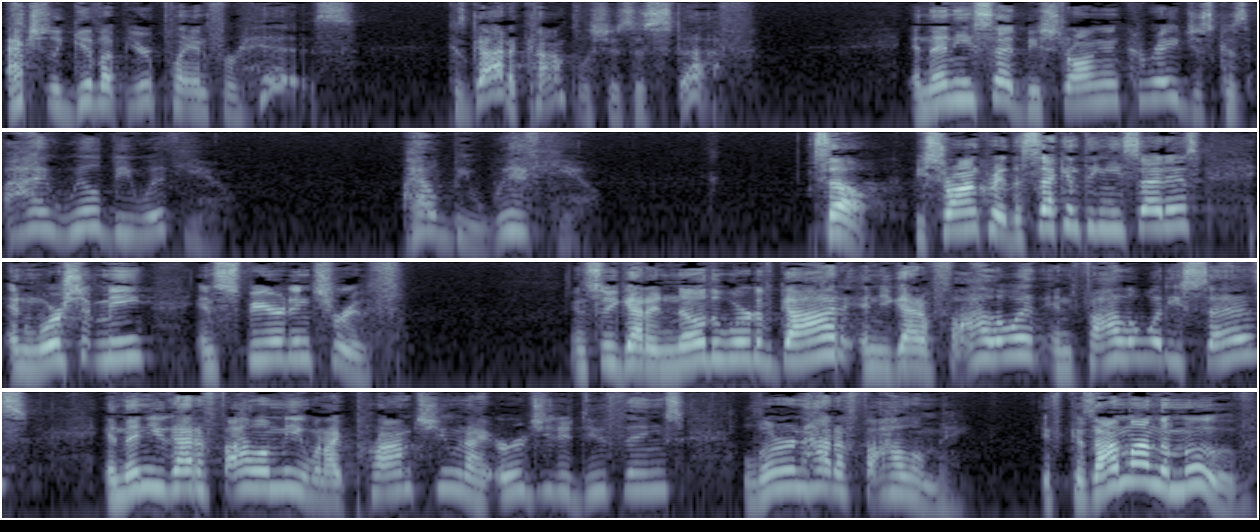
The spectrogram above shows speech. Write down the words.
actually give up your plan for His. Because God accomplishes His stuff. And then He said, Be strong and courageous because I will be with you. I'll be with you. So, be strong and courageous. The second thing He said is, and worship me in spirit and truth. And so you got to know the Word of God and you got to follow it and follow what He says. And then you got to follow me. When I prompt you and I urge you to do things, learn how to follow me. Because I'm on the move,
